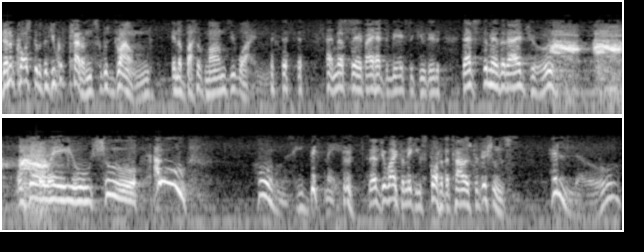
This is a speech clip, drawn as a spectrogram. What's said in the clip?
Then, of course, there was the Duke of Clarence, who was drowned in a butt of Malmsey wine. I must say, if I had to be executed, that's the method I'd choose. Oh, go away, you shoo. Ow! Holmes, he bit me. Hmm. Serves you right for making sport of the Tower's traditions. Hello.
